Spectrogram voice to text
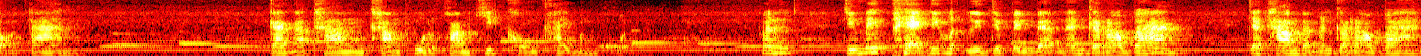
ต่อต้าน การกระทำคำพูดและความคิดของใครบางคน เพราะฉะนั้นจึงไม่แปลกที่คนอื่นจะเป็นแบบนั้นกับเราบ้าง จะทำแบบนั้นกับเราบ้าง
